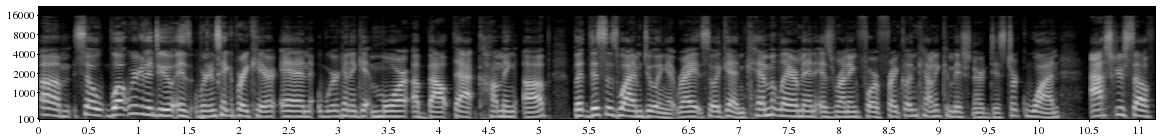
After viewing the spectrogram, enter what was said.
Um, so what we're gonna do is we're gonna take a break here, and we're gonna get more about that coming up. But this is why I'm doing it, right? So again, Kim Lehrman is running for Franklin County Commissioner, District One. Ask yourself.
